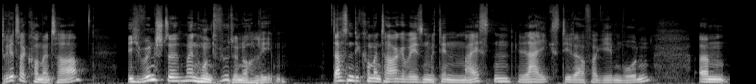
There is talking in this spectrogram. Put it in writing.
Dritter Kommentar, ich wünschte, mein Hund würde noch leben. Das sind die Kommentare gewesen mit den meisten Likes, die da vergeben wurden. Ähm,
